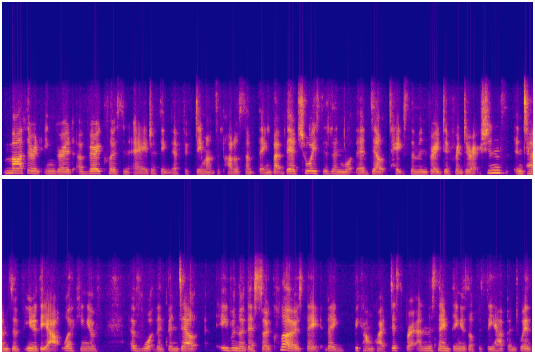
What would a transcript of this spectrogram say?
Martha and Ingrid are very close in age. I think they're 15 months apart or something, but their choices and what they're dealt takes them in very different directions in terms of, you know, the outworking of of what they've been dealt. Even though they're so close, they they become quite disparate. And the same thing has obviously happened with,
